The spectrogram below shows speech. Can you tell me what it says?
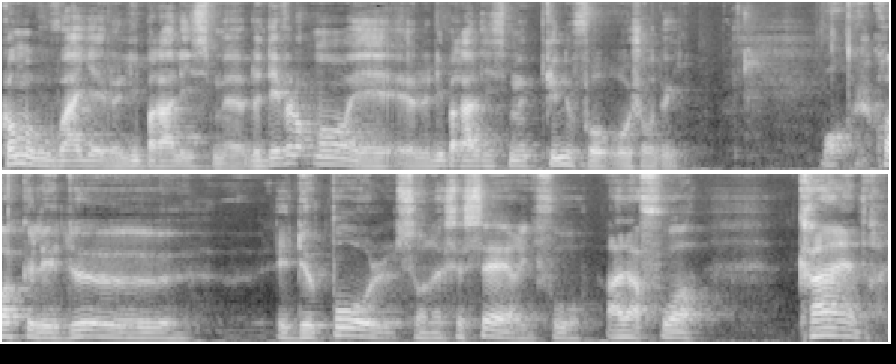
Comment vous voyez le libéralisme, le développement et le libéralisme qu'il nous faut aujourd'hui? Bon, je crois que les deux, les deux pôles sont nécessaires. Il faut à la fois craindre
